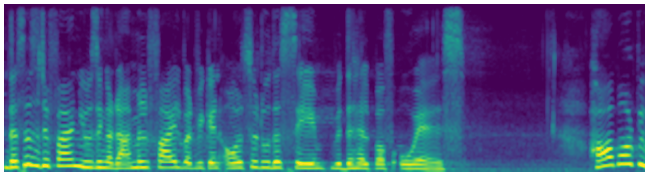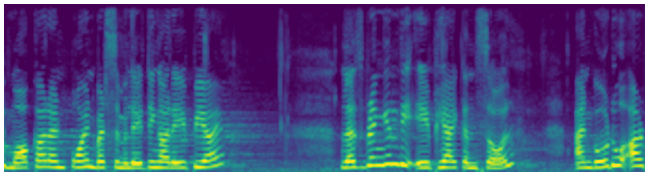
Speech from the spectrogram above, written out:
This is defined using a RAML file, but we can also do the same with the help of OAS. How about we mock our endpoint by simulating our API? Let's bring in the API console and go to our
